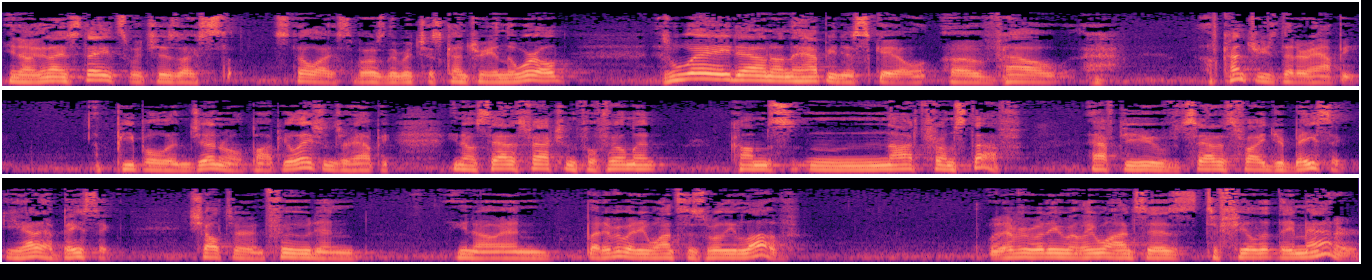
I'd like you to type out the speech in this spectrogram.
you know, the United States, which is I, still, I suppose, the richest country in the world, is way down on the happiness scale of how, of countries that are happy. People in general, populations are happy. You know, satisfaction, fulfillment, comes not from stuff. After you've satisfied your basic, you gotta have basic shelter and food and, you know, and, but everybody wants is really love. What everybody really wants is to feel that they matter,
